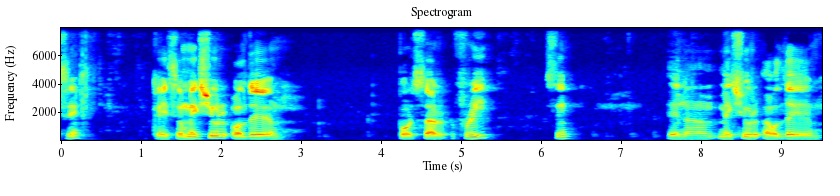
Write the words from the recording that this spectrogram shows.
see. Okay, so make sure all the ports are free. See, and um, make sure all the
